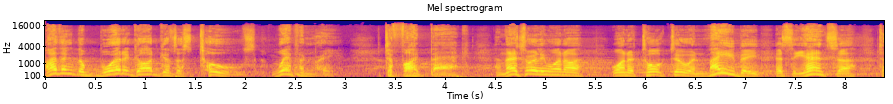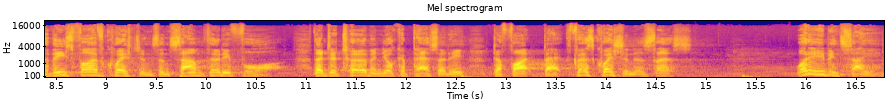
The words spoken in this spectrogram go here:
I think the Word of God gives us tools, weaponry to fight back. And that's really what I want to talk to. And maybe it's the answer to these five questions in Psalm 34 that determine your capacity to fight back. First question is this What have you been saying?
